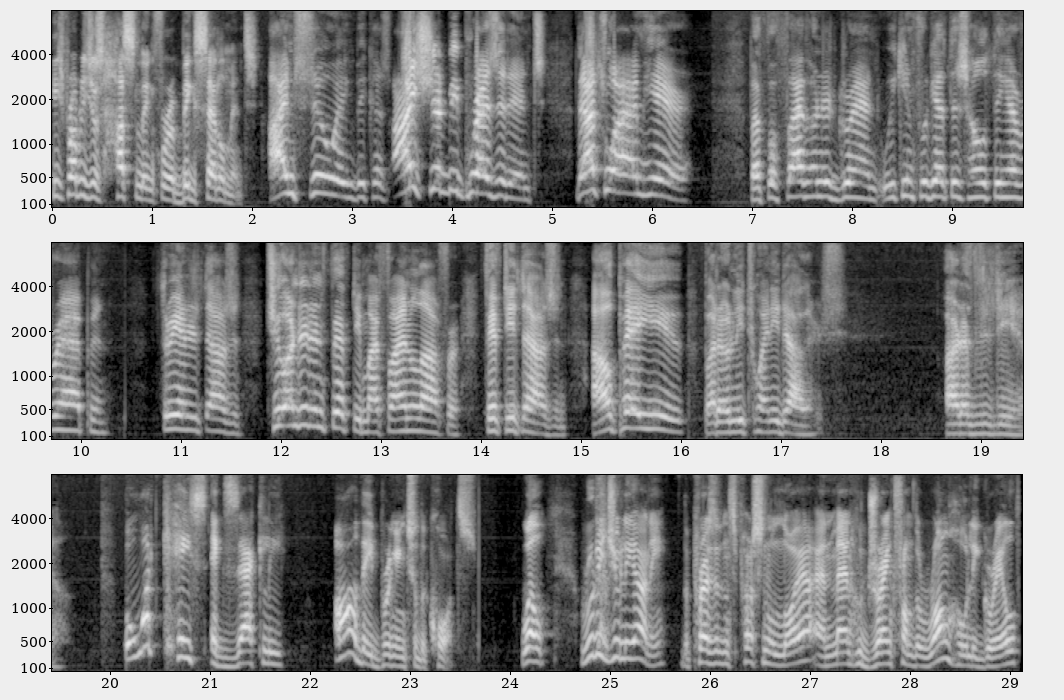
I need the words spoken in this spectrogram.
he's probably just hustling for a big settlement. I'm suing because I should be president. That's why I'm here. But for 500 grand, we can forget this whole thing ever happened. 300,000. 250, my final offer. 50,000. I'll pay you, but only $20. Out of the deal. But what case exactly are they bringing to the courts? Well, Rudy Giuliani, the president's personal lawyer and man who drank from the wrong Holy Grail,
